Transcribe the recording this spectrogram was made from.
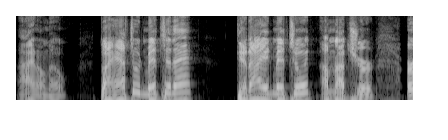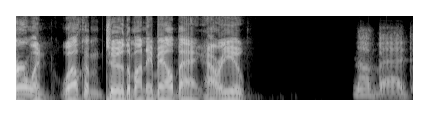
I don't know. Do I have to admit to that? Did I admit to it? I'm not sure. Erwin, welcome to the Monday Mailbag. How are you? Not bad.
